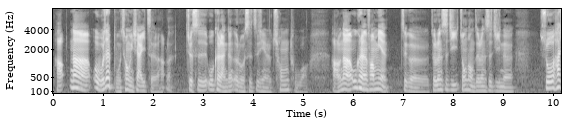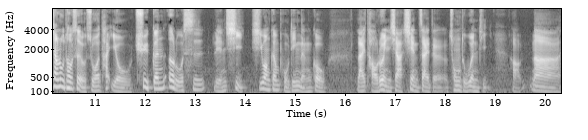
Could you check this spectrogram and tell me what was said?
好，那我我再补充一下一则好了，就是乌克兰跟俄罗斯之间的冲突哦。好，那乌克兰方面。这个泽伦斯基总统泽伦斯基呢，说他向路透社有说，他有去跟俄罗斯联系，希望跟普丁能够来讨论一下现在的冲突问题。好，那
